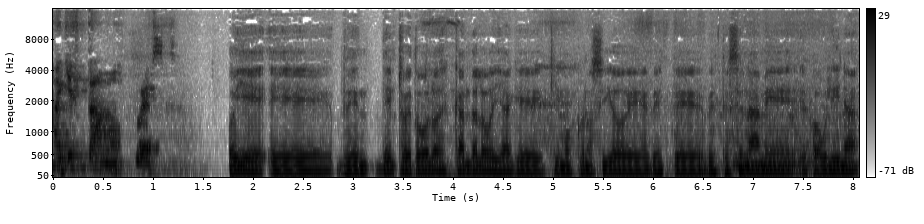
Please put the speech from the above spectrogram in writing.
Aquí estamos, pues. Oye, eh, dentro de todos los escándalos ya que, hemos conocido de, este, de este Sename, Paulina,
